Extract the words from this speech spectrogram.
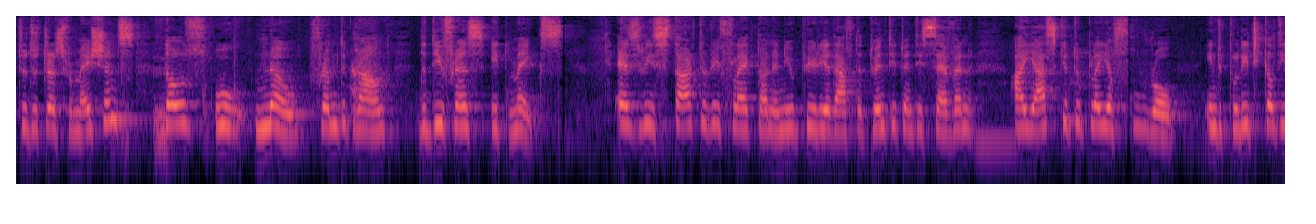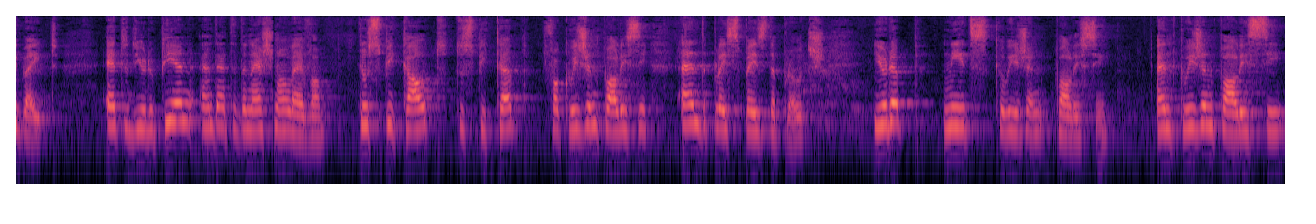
to the transformations, those who know from the ground the difference it makes. As we start to reflect on a new period after 2027, I ask you to play a full role in the political debate at the European and at the national level, to speak out, to speak up for cohesion policy and the place-based approach. Europe needs cohesion policy, and cohesion policy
